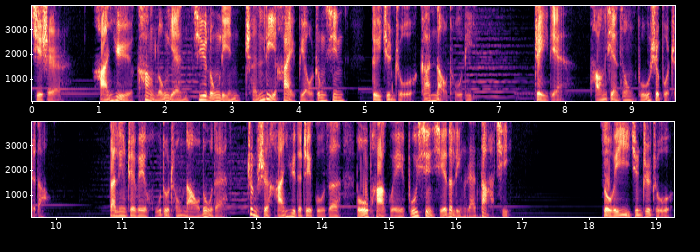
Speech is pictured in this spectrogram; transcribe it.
其实，韩愈抗龙颜、接龙鳞、陈利害表忠心，对君主肝脑涂地，这一点唐宪宗不是不知道，但令这位糊涂虫恼怒的，正是韩愈的这股子不怕鬼、不信邪的凛然大气。作为一君之主。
